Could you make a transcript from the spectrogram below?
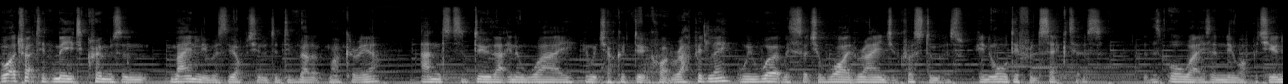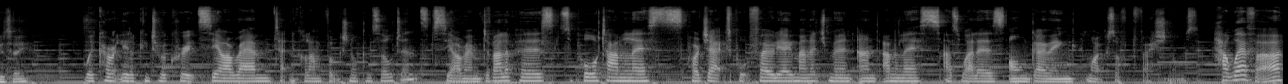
What attracted me to Crimson mainly was the opportunity to develop my career and to do that in a way in which I could do it quite rapidly. We work with such a wide range of customers in all different sectors that there's always a new opportunity. We're currently looking to recruit CRM technical and functional consultants, CRM developers, support analysts, project portfolio management and analysts, as well as ongoing Microsoft professionals. However,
